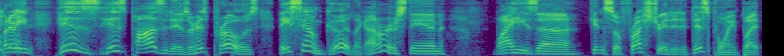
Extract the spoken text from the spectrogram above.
But I mean, his his positives or his pros, they sound good. Like I don't understand why he's uh getting so frustrated at this point. But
